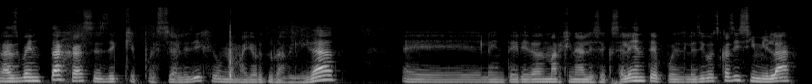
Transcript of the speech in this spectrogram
las ventajas es de que, pues ya les dije, una mayor durabilidad, eh, la integridad marginal es excelente, pues les digo, es casi similar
